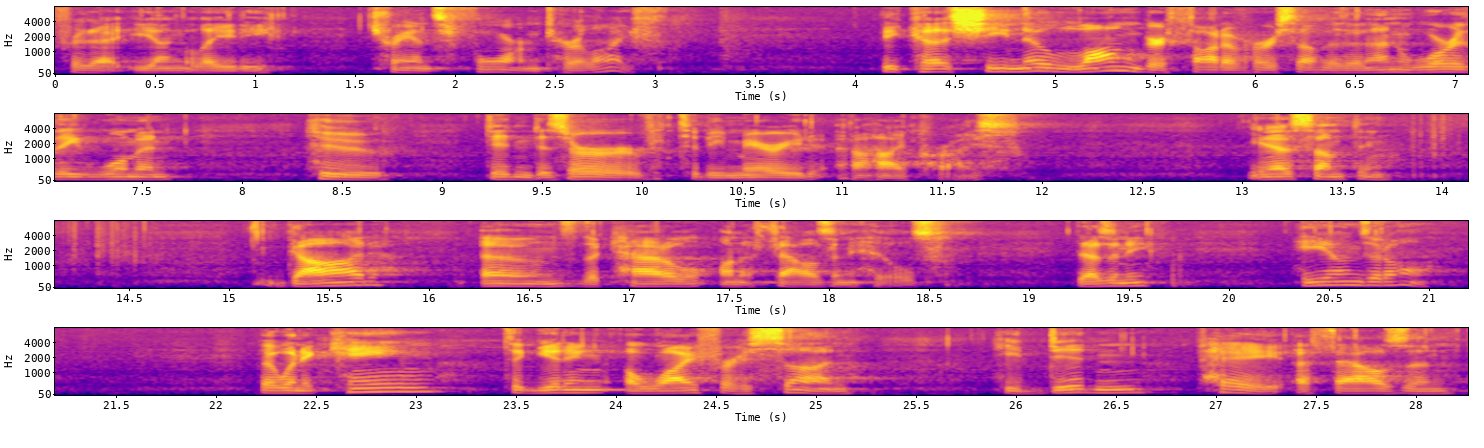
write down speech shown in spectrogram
for that young lady transformed her life because she no longer thought of herself as an unworthy woman who didn't deserve to be married at a high price. You know something? God owns the cattle on a thousand hills, doesn't he? He owns it all. But when it came to getting a wife for his son, he didn't pay a thousand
